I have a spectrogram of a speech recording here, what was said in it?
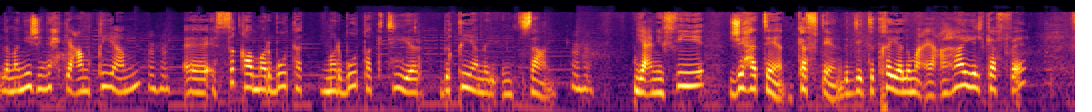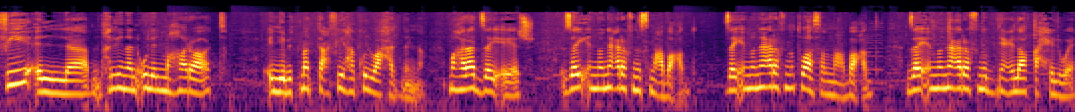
لما نيجي نحكي عن قيم آه الثقة مربوطة مربوطة كثير بقيم الإنسان. يعني في جهتين كفتين. بدي تتخيلوا معي على هاي الكفة في ال- خلينا نقول المهارات اللي بتمتع فيها كل واحد منا. مهارات زي إيش؟ زي إنه نعرف نسمع بعض زي إنه نعرف نتواصل مع بعض زي إنه نعرف نبني علاقة حلوة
